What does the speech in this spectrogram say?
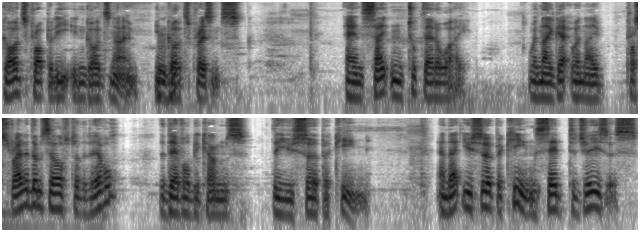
God's property in God's name, in God's presence. And Satan took that away. When they get, when they prostrated themselves to the devil, the devil becomes the usurper king. And that usurper king said to Jesus,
